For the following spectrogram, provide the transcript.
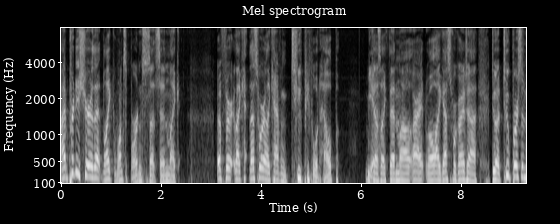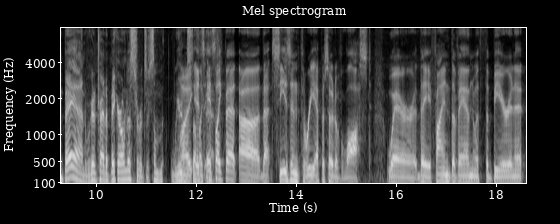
I'm pretty sure that like once boredom sets in, like if like that's where like having two people would help. Because Yeah. like then, uh, all right, well, I guess we're going to do a two-person band. We're going to try to make our own instruments or some weird like stuff it's like that. it's like that uh, that season three episode of Lost where they find the van with the beer in it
